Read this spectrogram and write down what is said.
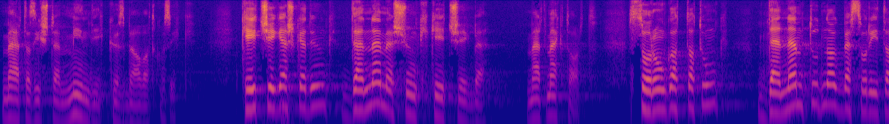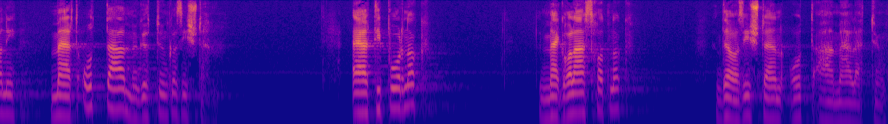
Mert az Isten mindig közbeavatkozik. Kétségeskedünk, de nem esünk kétségbe, mert megtart. Szorongattatunk, de nem tudnak beszorítani, mert ott áll mögöttünk az Isten. Eltipornak, megalázhatnak, de az Isten ott áll mellettünk.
